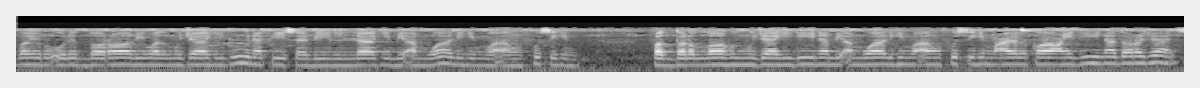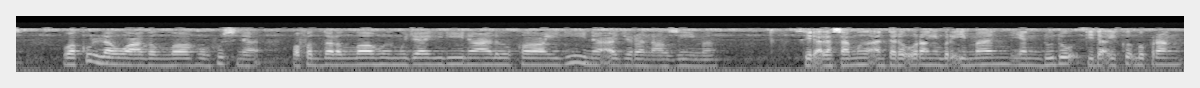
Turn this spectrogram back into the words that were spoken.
غير wal الضرار fi في bi amwalihim wa anfusihim." فضل الله المجاهدين بأموالهم وأنفسهم على القاعدين درجات وكل وعد الله الحسنى وفضل الله المجاهدين على القاعدين أجرا عظيما Tidaklah sama antara orang yang beriman yang duduk tidak ikut berperang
